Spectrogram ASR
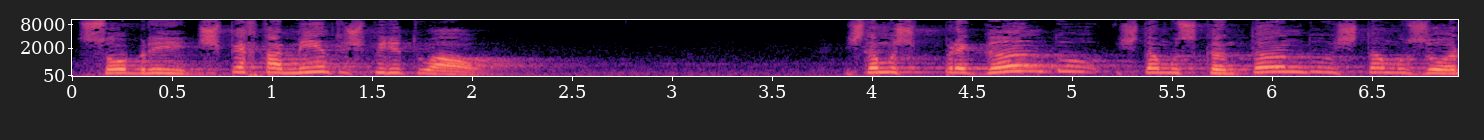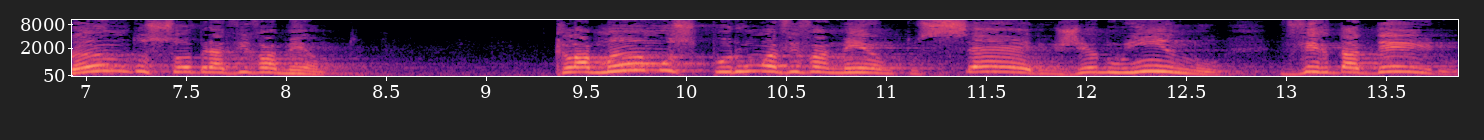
sobre despertamento espiritual. Estamos pregando, estamos cantando, estamos orando sobre avivamento. Clamamos por um avivamento sério, genuíno, verdadeiro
